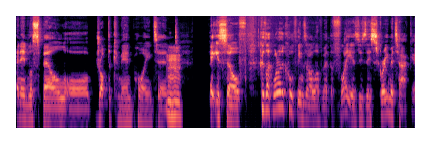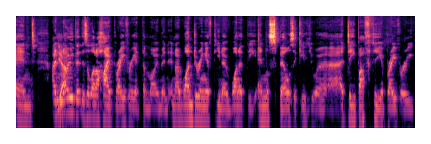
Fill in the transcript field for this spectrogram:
an endless spell, or drop the command point and mm-hmm. Get yourself? Because like one of the cool things that I love about the Flayers is their scream attack, and I yeah. know that there's a lot of high bravery at the moment, and I'm wondering if you know one of the endless spells that gives you a, a debuff to your bravery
